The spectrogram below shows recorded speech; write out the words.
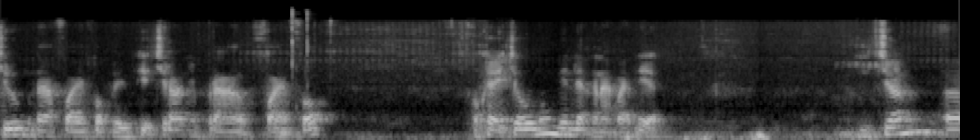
ជ្រុងមិនថា Firefox ទេភាគច្រើនខ្ញុំប្រើ Firefox អូខេចូលមកមានលក្ខណៈបែបនេះ អញ្ចឹងអឺ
